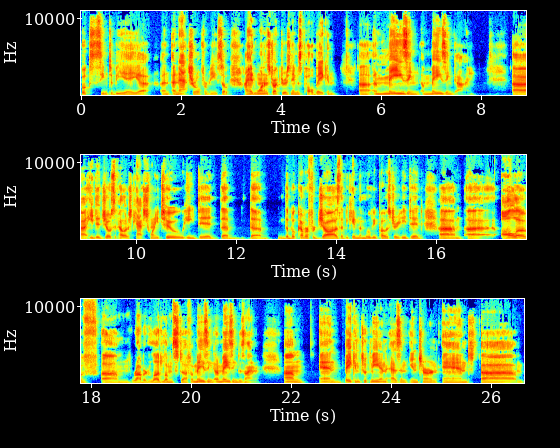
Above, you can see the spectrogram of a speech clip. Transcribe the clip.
books seem to be a, uh, a, a natural for me so i had one instructor his name is paul bacon uh, an amazing, amazing guy. uh, he did Joseph Heller's Catch Twenty Two. He did the the the book cover for Jaws that became the movie poster. He did um, uh, all of um, Robert Ludlum stuff. Amazing, amazing designer. Um, and Bacon took me in as an intern, and um,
